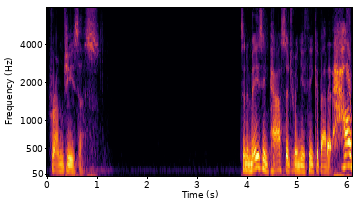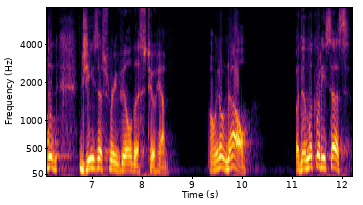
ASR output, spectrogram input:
from Jesus. It's an amazing passage when you think about it. How did Jesus reveal this to him? Well, we don't know. But then look what he says.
